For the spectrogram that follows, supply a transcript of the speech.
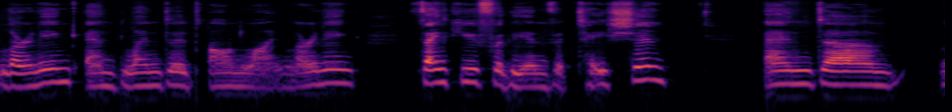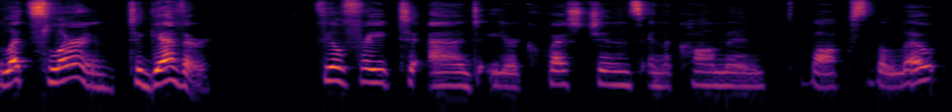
learning and blended online learning. Thank you for the invitation, and um, let's learn together. Feel free to add your questions in the comment box below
